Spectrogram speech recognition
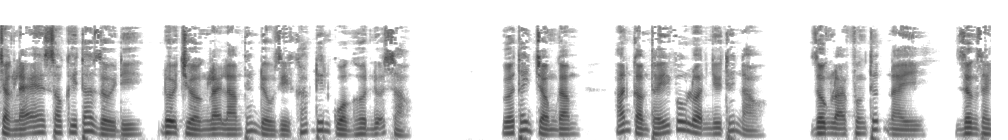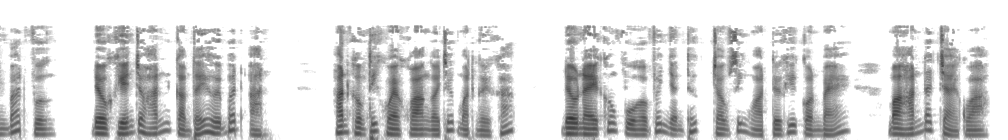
Chẳng lẽ sau khi ta rời đi Đội trưởng lại làm thêm điều gì khác điên cuồng hơn nữa sao Hứa thanh trầm ngâm Hắn cảm thấy vô luận như thế nào Dùng loại phương thức này Dương danh bát vương đều khiến cho hắn cảm thấy hơi bất an. Hắn không thích khoe khoang ở trước mặt người khác. Điều này không phù hợp với nhận thức trong sinh hoạt từ khi còn bé mà hắn đã trải qua,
